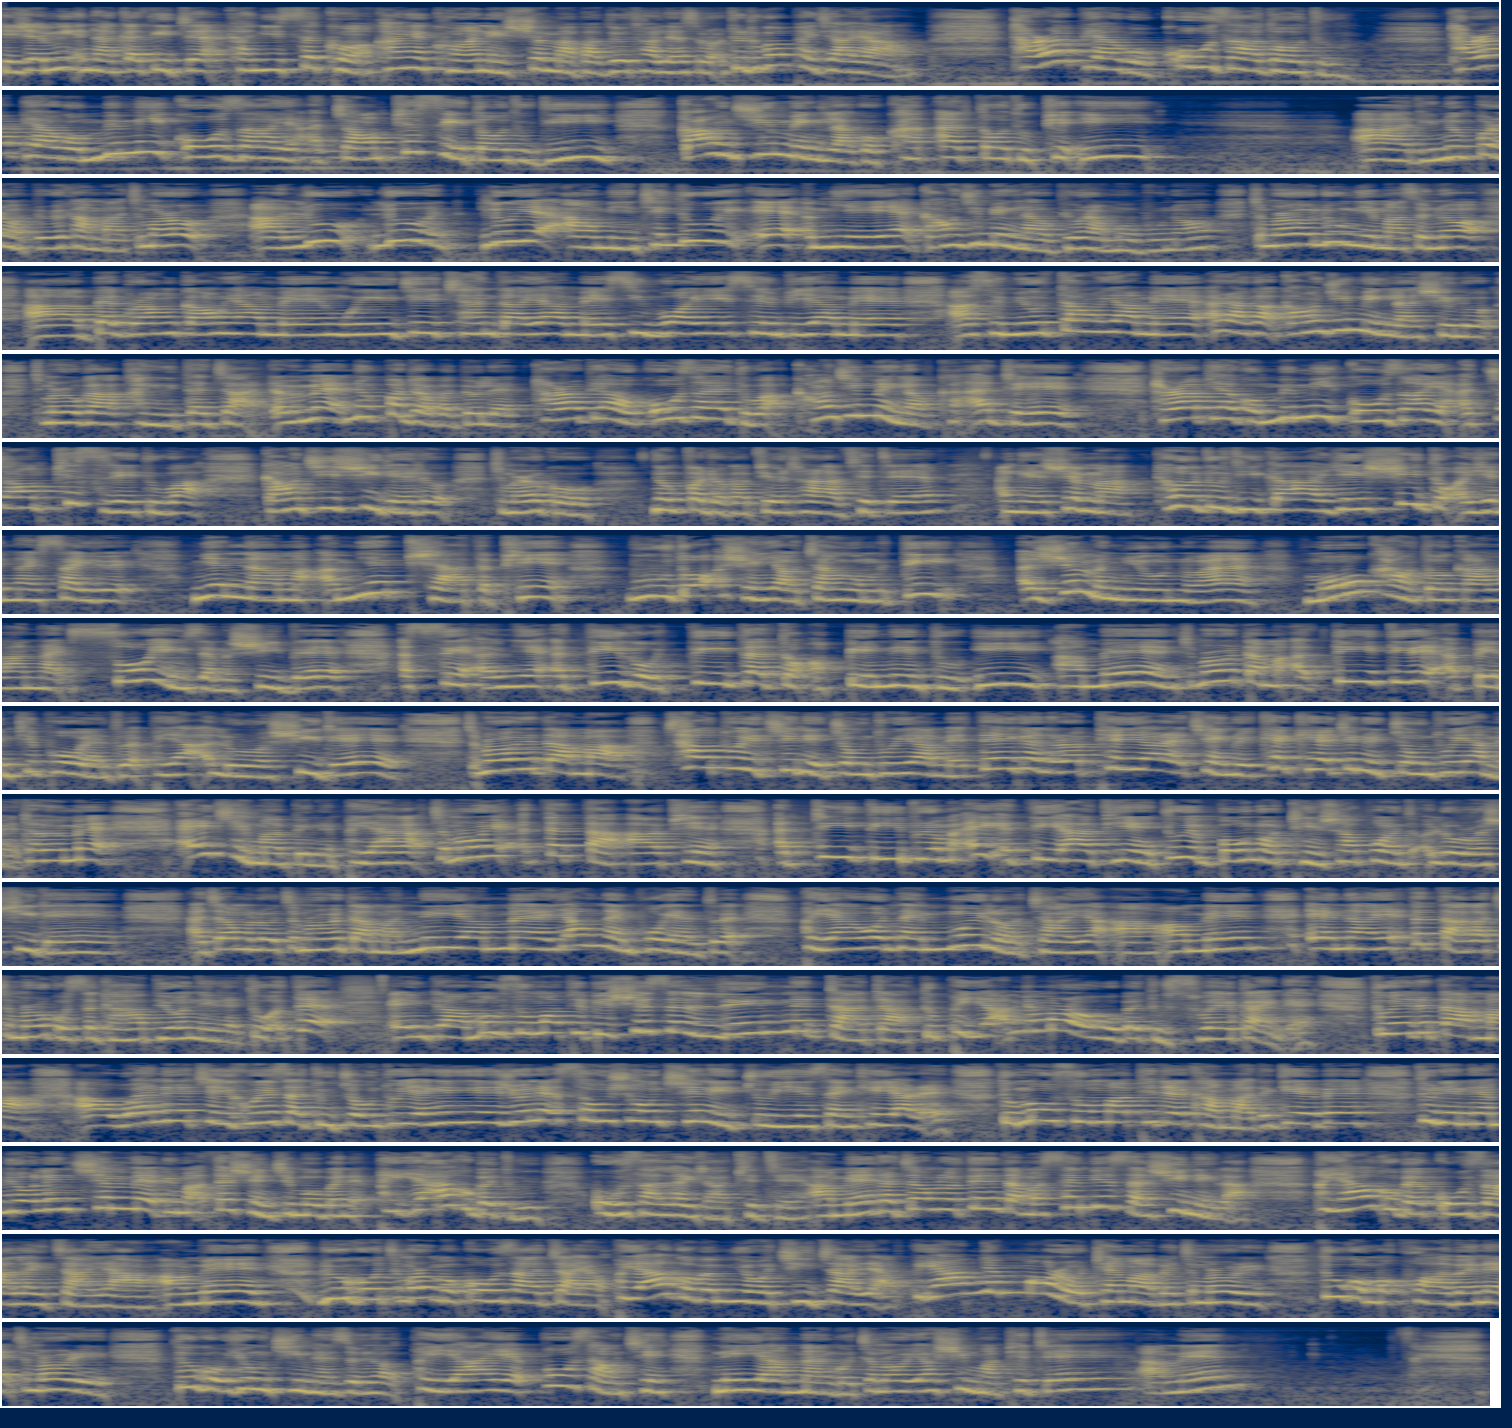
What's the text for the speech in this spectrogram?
ယေရမိအနာဂတ်ကျမ်းအခန်းကြီး7ခွန်အခန်းငယ်ခွန်ကနေရှင်းမှာဗာပြောထားလဲဆိုတော့အတူတူပဲဖိုက်ကြရအောင်ထာဝရဘုရားကိုကိုးစားတော်သူထာဝရဘုရားကိုမိမိကိုးစားရအကြောင်းဖြစ်စေတော်သူသည်ကောင်းကြီးမင်္ဂလာကိုခံအပ်တော်သူဖြစ်၏ အာဒီနှုတ်ပတ်တော်မှာပြောတဲ့ခါမှာကျမတို့အာလူလူလူရဲ့အောင်မြင်ခြင်းလူရဲ့အမြင်ရဲ့ကောင်းခြင်းမင်္ဂလာကိုပြောတာမဟုတ်ဘူးเนาะကျမတို့လူမြင်မှာဆိုတော့အာ background ကောင်းရမယ်ငွေကြေးချမ်းသာရမယ်စီးပွားရေးအဆင်ပြေရမယ်အာဆွေမျိုးတောင်းရမယ်အဲ့ဒါကကောင်းခြင်းမင်္ဂလာရှိလို့ကျမတို့ကခံယူတတ်ကြတယ်ဒါပေမဲ့နှုတ်ပတ်တော်မှာပြောလဲထာဝရဘုရားကိုကိုးစားတဲ့သူကကောင်းခြင်းမင်္ဂလာခံအပ်တယ်ထာဝရဘုရားကိုမိမိကိုးစားရအကြောင်းဖြစ်စေတဲ့သူကကောင်းခြင်းရှိတယ်လို့ကျမတို့ကိုနှုတ်ပတ်တော်ကပြောထားတာဖြစ်တယ်အငယ်ရှင်းမှာထိုသူဒီက ယေရှိသောအရ၌ဆိုင်၍မျက်နာမှာအမျက်ဖြာသဖြင့်ဘူသောအရှင်ယောက်ျားကိုမသိအရစ်မညိုနွမ်းမိုးခေါင်သောကာလ၌စိုးရိမ်စရာမရှိဘဲအစင်အမြဲအသီးကိုတီးတတ်သောအပင်နှင့်သူဤအာမင်ကျွန်တော်တို့တမအသီးတီးတဲ့အပင်ဖြစ်ဖို့ရန်အတွက်ဘုရားအလိုတော်ရှိတယ်ကျွန်တော်တို့တမ6တွေ့ချင်းတွေကြုံတွေ့ရမယ်တဲကန်တို့ဖြစ်ရတဲ့အချိန်တွေခက်ခဲခြင်းတွေကြုံတွေ့ရမယ်ဒါပေမဲ့အဲ့အချိန်မှာပင်ဘုရားကကျွန်တော်တို့ရဲ့အသက်တာအားဖြင့်အတီးတီးပြီးတော့အဲ့အတီးအားဖြင့်သူ့ရဲ့ဘုန်းတော်ထင်ရှားဖို့အလိုတော်ရှိတယ်။အဲကြောင့်မလို့ကျွန်တော်တို့တာမှာနေရာမှန်ရောက်နိုင်ဖို့ရန်အတွက်ဖခင်ကိုနိုင်မွေးလော်ကြရအောင်အာမင်။အဲနာရဲ့တက်တာကကျွန်တော်တို့ကိုစကားပြောနေတယ်။သူအသက်အင်တာမုတ်ဆိုးမဖြစ်ဖြစ်84နှစ်တာတာသူဖခင်မျက်မှောက်ကိုပဲသူဆွဲကင်တယ်။သူရဲ့တက်တာမှာအဝမ်းနဲ့ခြေခွေးစားသူကြုံတွေ့ရငငယ်ရွေးနဲ့ဆုံးရှုံးခြင်းတွေကျူရင်ဆိုင်ခဲ့ရတယ်။သူမုတ်ဆိုးမဖြစ်တဲ့အခါမှာတကယ်ပဲသူနေနေမျောလင်းချက်မဲ့ပြီးမှအသက်ရှင်ခြင်းမဟုတ်ဘဲနဲ့ဖခင်ကိုပဲသူကိုးစားလိုက်တာဖြစ်တယ်။အာမင်။ဒါကြောင့်မလို့တင်းတာမှာစိတ်ပြည့်စံရှိနေလား။ဖခင်ကိုပဲကိုးစားလိုက်ကြရအောင်အာမင်လူကိုကျမတို့မကိုးစားကြရအောင်ဖခင်ကိုပဲမျှော်ကြည့်ကြရအောင်ဖခင်မျက်မှောက်တော်ထဲမှာပဲကျမတို့တွေသူ့ကိုမခွာဘဲနဲ့ကျမတို့တွေသူ့ကိုယုံကြည်မယ်ဆိုရင်တော့ဖခင်ရဲ့ပို့ဆောင်ခြင်းနေရာမှန်ကိုကျမတို့ရောက်ရှိမှာဖြစ်တယ်အာမင်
